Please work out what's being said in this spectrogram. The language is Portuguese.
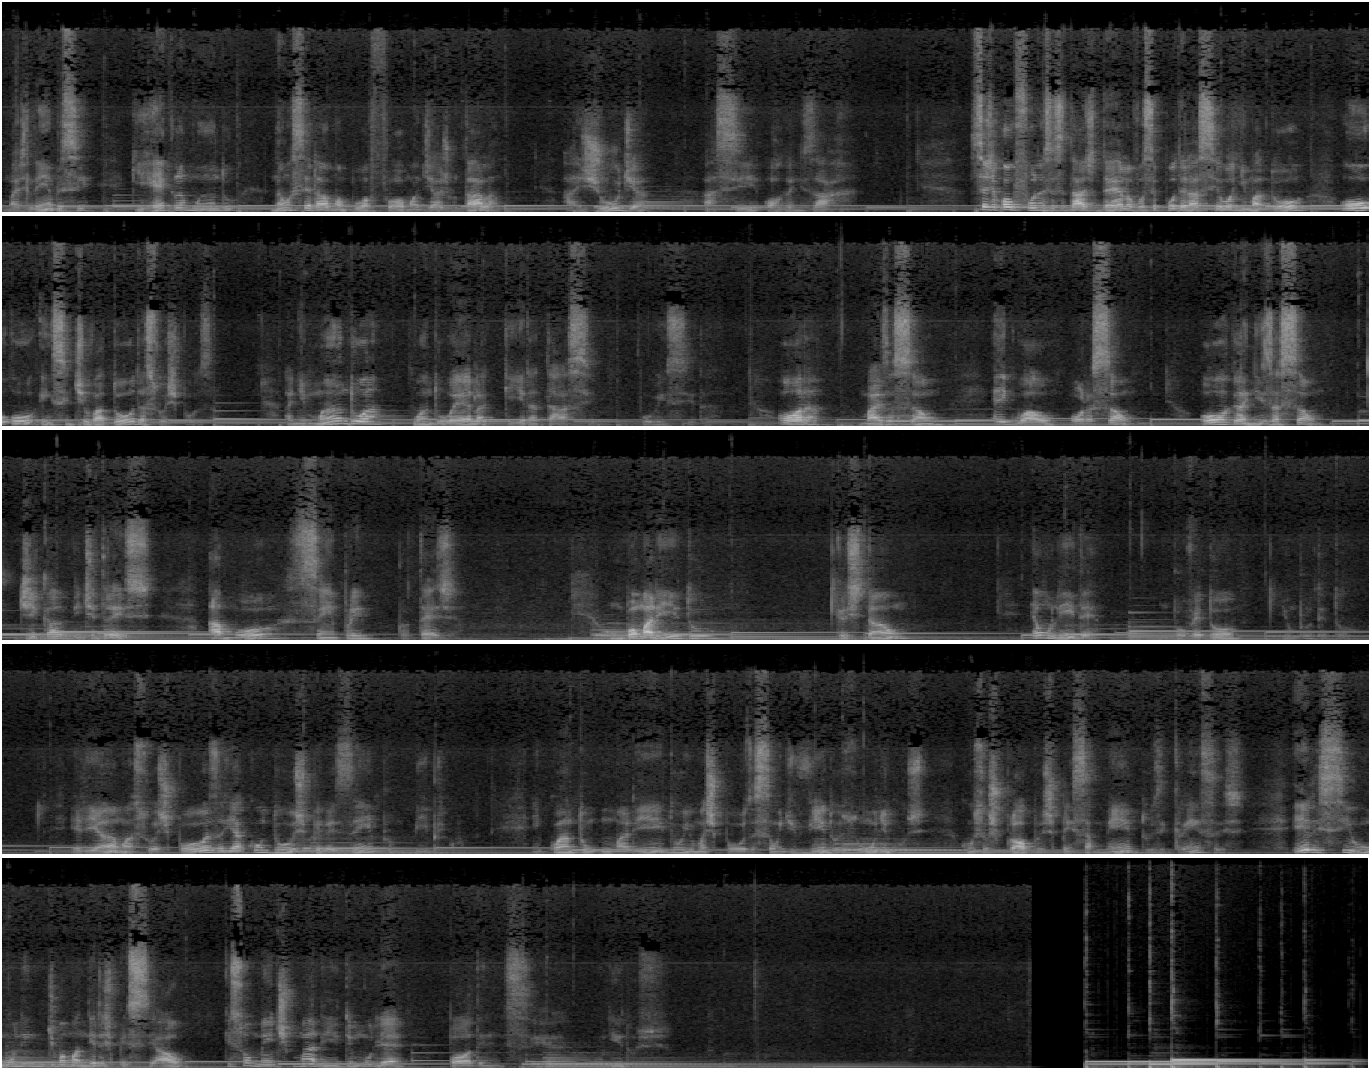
Mas lembre-se que reclamando não será uma boa forma de ajudá-la. Ajude-a a se organizar. Seja qual for a necessidade dela, você poderá ser o animador ou o incentivador da sua esposa, animando-a quando ela queira dar-se por vencida. Ora, mais ação é igual oração. Organização. Dica 23. Amor sempre protege. Um bom marido cristão é um líder, provedor e um protetor. Ele ama a sua esposa e a conduz pelo exemplo bíblico. Enquanto um marido e uma esposa são indivíduos únicos com seus próprios pensamentos e crenças, eles se unem de uma maneira especial que somente marido e mulher podem ser unidos.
